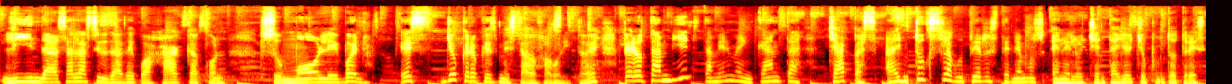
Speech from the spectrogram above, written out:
lindas, a la ciudad de Oaxaca con su mole. Bueno, es, yo creo que es mi estado favorito, ¿eh? Pero también, también me encanta Chiapas. En Tuxtla Gutiérrez tenemos en el 88.3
